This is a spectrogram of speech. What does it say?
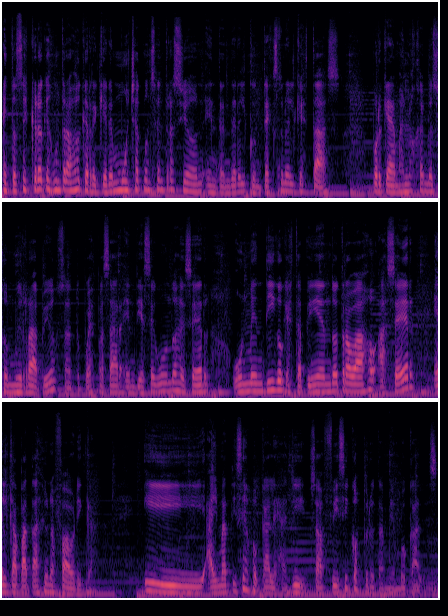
entonces creo que es un trabajo que requiere mucha concentración, entender el contexto en el que estás, porque además los cambios son muy rápidos. O sea, tú puedes pasar en 10 segundos de ser un mendigo que está pidiendo trabajo a ser el capataz de una fábrica. Y hay matices vocales allí, o sea, físicos, pero también vocales.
